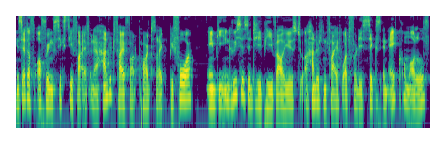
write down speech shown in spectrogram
Instead of offering 65 and 105 watt parts like before, AMD increases the TDP values to 105 watt for the 6 and 8 core models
